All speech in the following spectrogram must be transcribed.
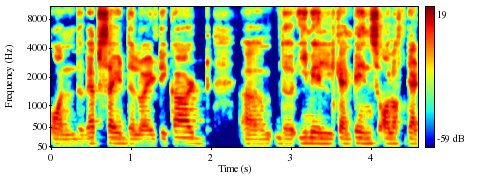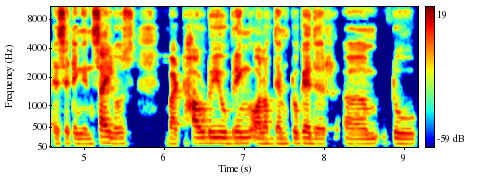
on the website the loyalty card um, the email campaigns all of that is sitting in silos. But how do you bring all of them together um, to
